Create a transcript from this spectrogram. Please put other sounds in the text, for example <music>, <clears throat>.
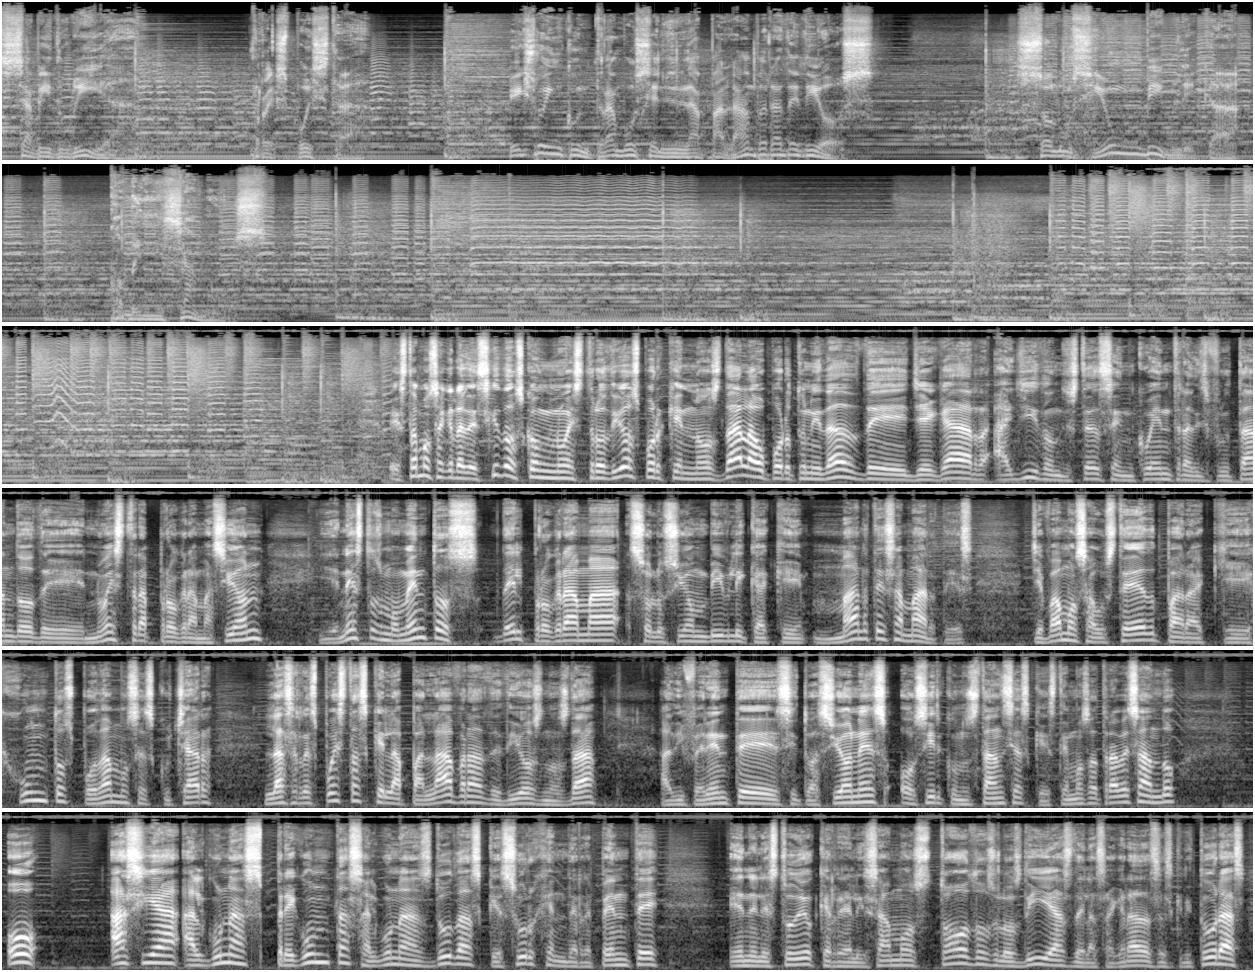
sabiduría, respuesta. Eso encontramos en la palabra de Dios. Solución bíblica. Comenzamos. Estamos agradecidos con nuestro Dios porque nos da la oportunidad de llegar allí donde usted se encuentra disfrutando de nuestra programación y en estos momentos del programa Solución Bíblica que martes a martes llevamos a usted para que juntos podamos escuchar las respuestas que la palabra de Dios nos da a diferentes situaciones o circunstancias que estemos atravesando o hacia algunas preguntas, algunas dudas que surgen de repente en el estudio que realizamos todos los días de las Sagradas Escrituras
